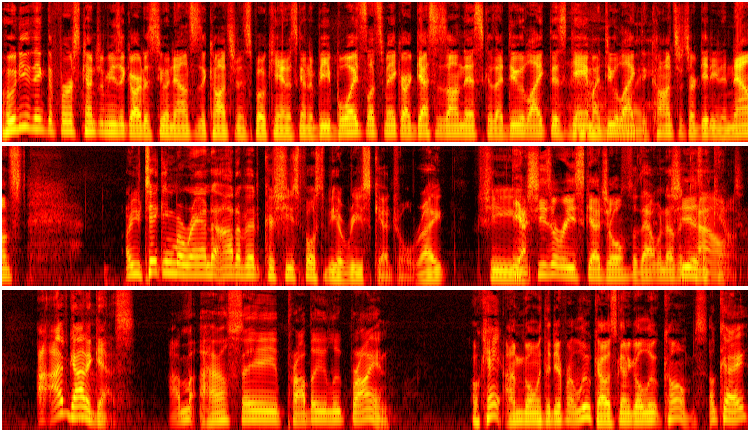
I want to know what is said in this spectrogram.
Who do you think the first country music artist who announces a concert in Spokane is going to be? Boys, let's make our guesses on this because I do like this game. I Oh, do like the concerts are getting announced. Are you taking Miranda out of it because she's supposed to be a reschedule, right? She. Yeah, she's a reschedule. So that one doesn't she doesn't count. I- I've got a guess. I'm. I'll say probably Luke Bryan. Okay, I'm going with a different Luke. I was going to go Luke Combs. Okay. What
